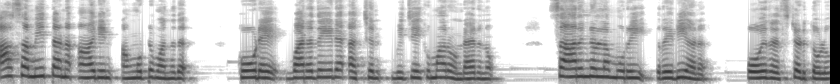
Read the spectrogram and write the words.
ആ സമയത്താണ് ആര്യൻ അങ്ങോട്ട് വന്നത്. കൂടെ വരതയുടെ അച്ഛൻ വിജയകുമാർ ഉണ്ടായിരുന്നു. സാറിനുള്ള മുറി റെഡിയാണ് പോയി റെസ്റ്റ് എടുത്തോളൂ.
